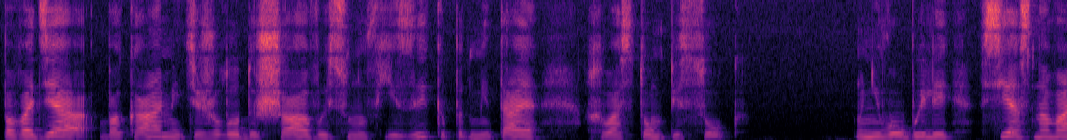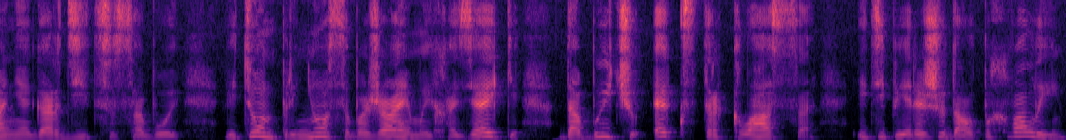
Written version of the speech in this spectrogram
поводя боками, тяжело дыша, высунув язык и подметая хвостом песок. У него были все основания гордиться собой, ведь он принес обожаемой хозяйке добычу экстра-класса и теперь ожидал похвалы.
